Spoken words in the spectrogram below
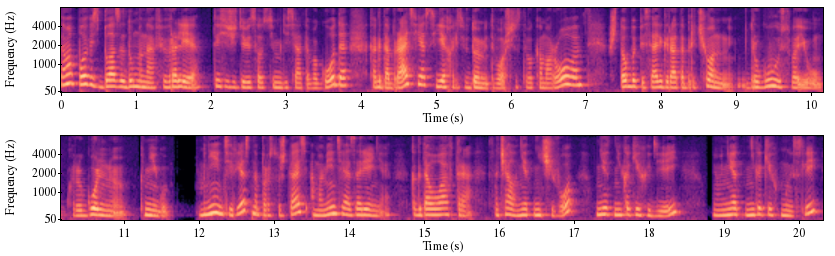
Сама повесть была задумана в феврале 1970 года, когда братья съехались в Доме творчества Комарова, чтобы писать «Град обреченный», другую свою краеугольную книгу. Мне интересно порассуждать о моменте озарения, когда у автора сначала нет ничего, нет никаких идей, нет никаких мыслей,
